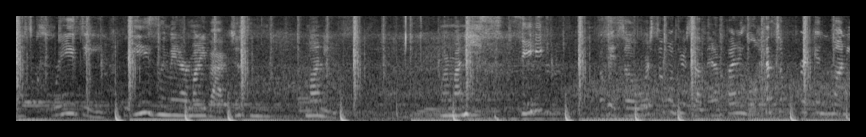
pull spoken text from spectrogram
It's crazy. We easily made our money back. Just m- monies. More monies. See? Okay, so we're still going through stuff, and I'm finding lots of freaking money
